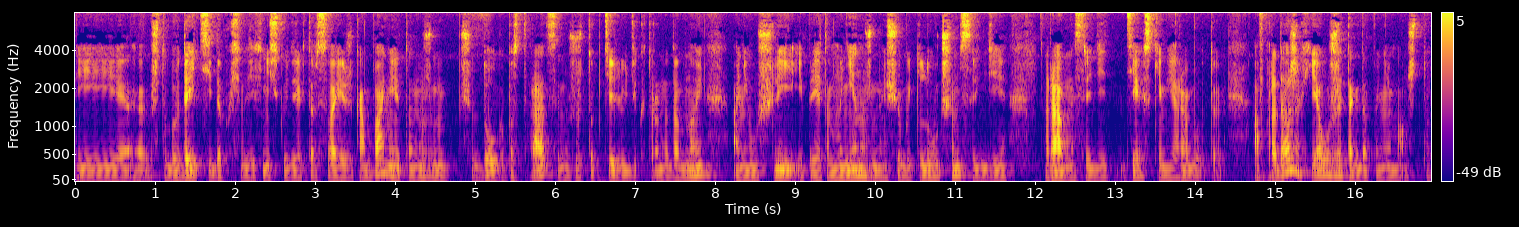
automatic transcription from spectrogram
И э, чтобы дойти, допустим, до технического директора своей же компании, это нужно еще долго постараться, нужно, чтобы те люди, которые надо мной, они ушли. И при этом мне нужно еще быть лучшим среди равных, среди тех, с кем я работаю. А в продажах я уже тогда понимал, что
